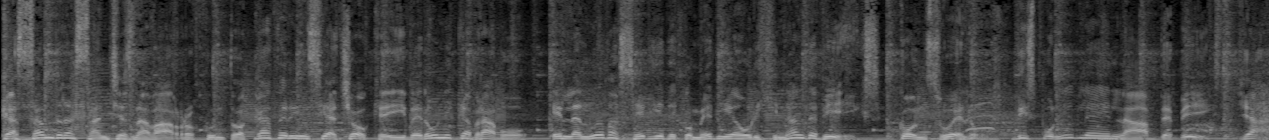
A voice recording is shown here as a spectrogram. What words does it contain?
Cassandra Sánchez Navarro junto a Catherine Siachoque y Verónica Bravo en la nueva serie de comedia original de VIX, Consuelo, disponible en la app de VIX ya.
